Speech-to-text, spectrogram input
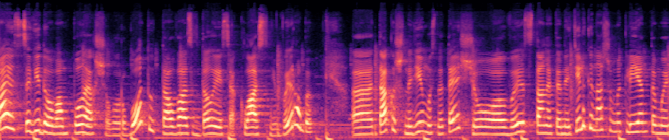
Сподіваюсь, це відео вам полегшило роботу та у вас вдалися класні вироби. Е, Також надіємось на те, що ви станете не тільки нашими клієнтами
